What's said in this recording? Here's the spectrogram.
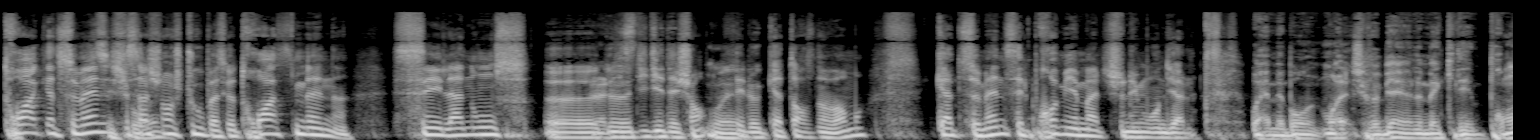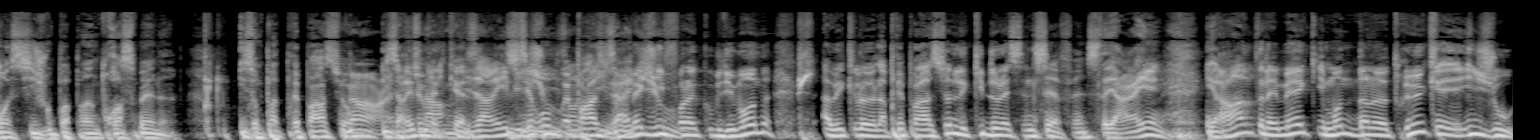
3 à 4 semaines, ça hein. change tout parce que 3 semaines, c'est l'annonce euh, De la de liste. Didier Deschamps, Ouais. c'est le 14 novembre. 4 semaines, c'est le premier match du mondial. Ouais, mais bon, moi, je veux bien, le mec, il est, pour moi, s'il joue pas pendant trois semaines, ils ont pas de préparation. Non, ils arrivent non, ils arrivent, ils Zéro jouent, préparation. ils Les arrivent, mecs, ils font la Coupe du Monde avec le- la préparation de l'équipe de la SNCF. Hein. C'est-à-dire rien. Ils rentrent, les mecs, ils montent dans le truc et ils jouent.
